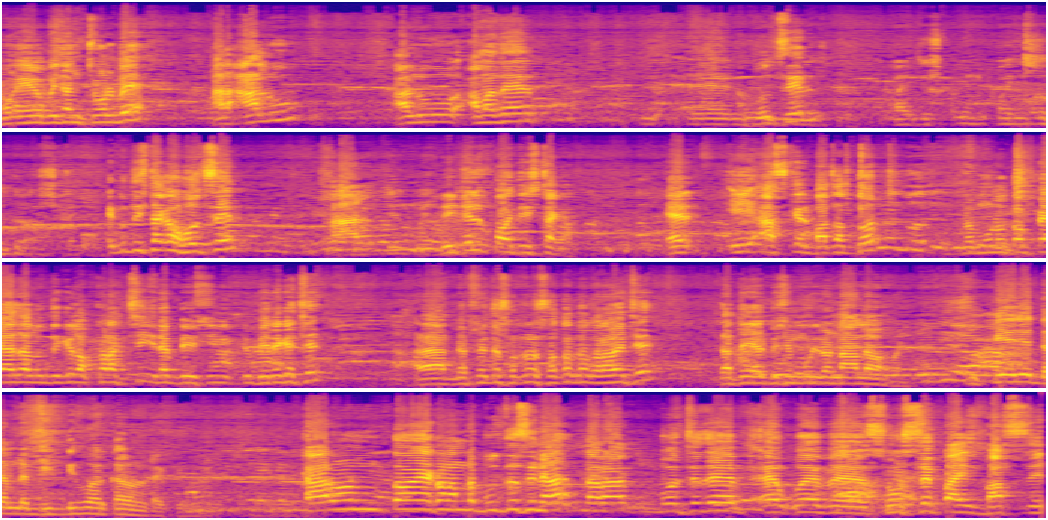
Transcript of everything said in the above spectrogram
এবং এই অভিযান চলবে। আর আলু আলু আমাদের হোলসেল একত্রিশ টাকা হোলসেল আর রিটেল পঁয়ত্রিশ টাকা। এর এই আজকের বাজার দর, আমরা মূলত পেঁয়াজ আলুর দিকে লক্ষ্য রাখছি এটা বেশি একটু বেড়ে গেছে। আর ব্যবসায়ীদের সতর্ক করা হয়েছে, যাতে এর বেশি মূল্য না নেওয়া হয়। পেঁয়াজের দামটা বৃদ্ধি হওয়ার কারণটা কি? কারণ তো এখন আমরা বুঝতেছি না। তারা বলছে যে সোর্সে প্রাইস বাড়ছে।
